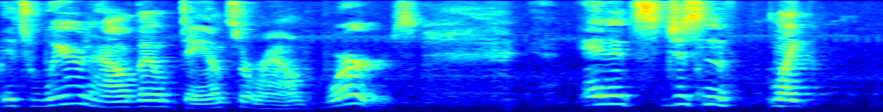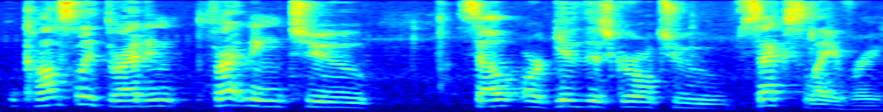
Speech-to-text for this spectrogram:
it's weird how they'll dance around words, and it's just like constantly threatening threatening to sell or give this girl to sex slavery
